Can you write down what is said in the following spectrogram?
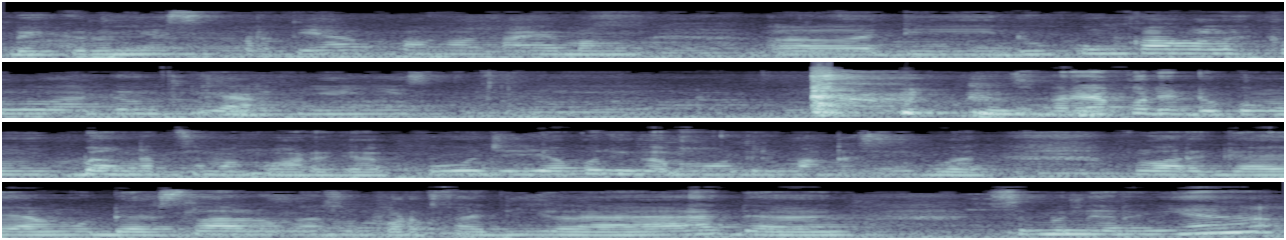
backgroundnya seperti apa kakak? Emang eh, didukung kah oleh keluarga untuk jadi penyanyi? sebenarnya aku didukung banget sama keluargaku. Jadi aku juga mau terima kasih buat keluarga yang udah selalu nge-support Fadila. Dan sebenarnya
